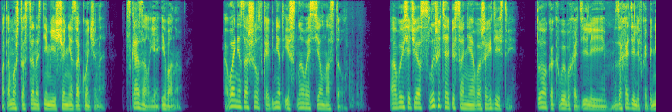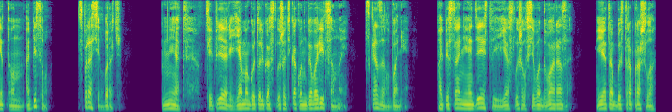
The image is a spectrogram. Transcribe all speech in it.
потому что сцена с ним еще не закончена», — сказал я Ивану. Ваня зашел в кабинет и снова сел на стол. «А вы сейчас слышите описание ваших действий? То, как вы выходили и заходили в кабинет, он описывал?» Спросил врач. «Нет, теперь я могу только слышать, как он говорит со мной», сказал Ваня. «Описание действий я слышал всего два раза, и это быстро прошло».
